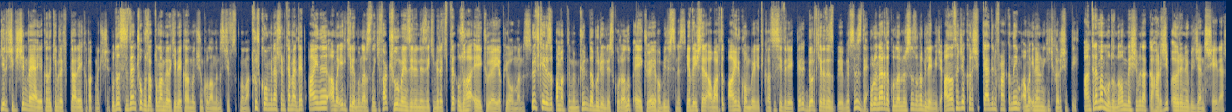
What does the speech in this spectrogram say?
Gir çık için veya yakındaki bir rakiple arayı kapatmak için. Bu da sizden çok uzakta olan bir rakibi yakalamak için kullandığınız çift zıplama. Tuş kombinasyonu temelde hep aynı ama ilk ile bunun arasındaki fark Q menzilinizdeki bir rakipten uzağa EQ'ye yapıyor olmanız. 3 kere zıplamak da mümkün. W ile skoru alıp EQ'ye yapabilirsiniz. Ya da işleri abartıp aynı komboya itikatsız ekleyerek 4 kere de zıplayabilirsiniz de. Bunu nerede kullanırsınız onu bilemeyeceğim. Anlatınca karışık geldiğini farkındayım ama inanın hiç karışık değil. Antrenman modunda 15-20 dakika harcayıp öğrenebileceğiniz şeyler.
